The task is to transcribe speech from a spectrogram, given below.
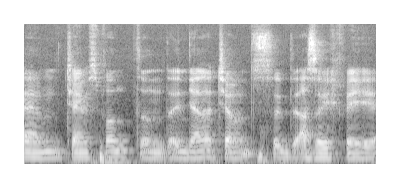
ähm, James Bond und Indiana Jones. Also ich bin,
